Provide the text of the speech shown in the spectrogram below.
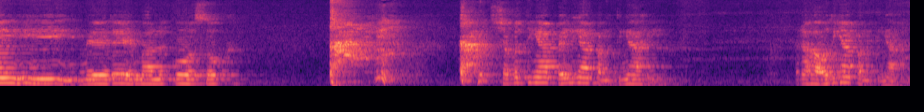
ਮਾਈ ਮੇਰੇ ਮਨ ਕੋ ਸੁਖ। ਸ਼ਬਦ ਦੀਆਂ ਪਹਿਲੀਆਂ ਪੰਕਤੀਆਂ ਹੀ, ਰਹਾਉ ਦੀਆਂ ਪੰਕਤੀਆਂ ਹਨ।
